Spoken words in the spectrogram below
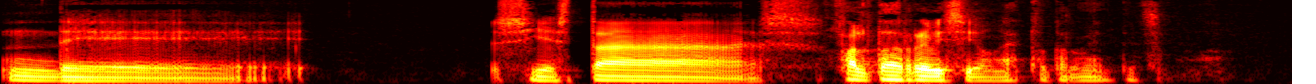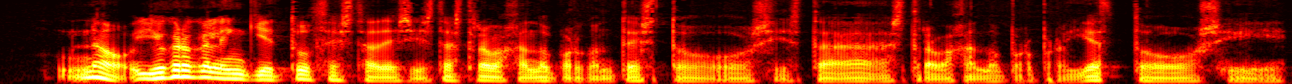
de si estás... Falta de revisión es totalmente. No, yo creo que la inquietud está de si estás trabajando por contexto o si estás trabajando por proyecto o si...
